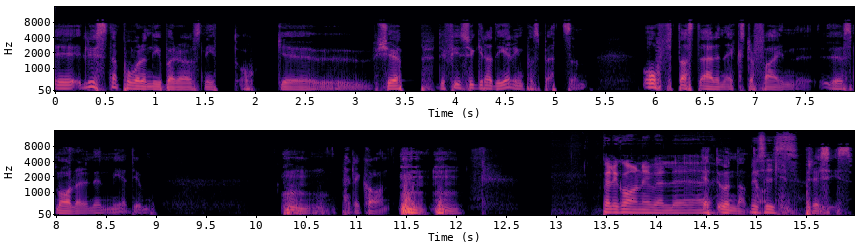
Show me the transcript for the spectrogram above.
eh, lyssna på våra nybörjaravsnitt och köp. Det finns ju gradering på spetsen. Oftast är en extra fine eh, smalare än en medium. Pelikan. Pelikan är väl... Eh, Ett undantag. Precis. precis.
